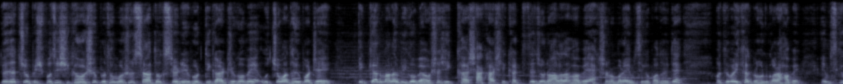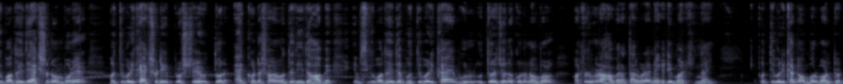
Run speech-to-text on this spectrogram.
দু হাজার চব্বিশ পঁচিশ শিক্ষাবর্ষের প্রথম বর্ষ স্নাতক শ্রেণির ভর্তি কার্যক্রমে উচ্চ মাধ্যমিক পর্যায়ে বিজ্ঞান, মানবিক ও ব্যবসা শিক্ষা শাখার শিক্ষার্থীদের জন্য আলাদাভাবে একশো নম্বরের এমসিকিউ পদ্ধতিতে ভর্তি পরীক্ষা গ্রহণ করা হবে। এমসিকিউ পদ্ধতিতে একশো নম্বরের ভর্তি পরীক্ষা একশোটি প্রশ্নের উত্তর এক ঘণ্টা সময়ের মধ্যে দিতে হবে। এমসিকিউ পদ্ধতিতে ভর্তি পরীক্ষায় ভুল উত্তরের জন্য কোনো নম্বর গঠন করা হবে না। তার মানে নেগেটিভ মার্কিং নাই। ভর্তি পরীক্ষার নম্বর বন্টন।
